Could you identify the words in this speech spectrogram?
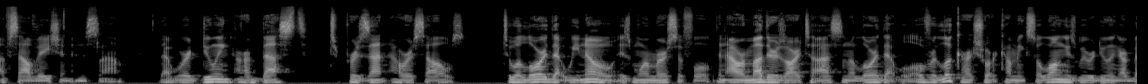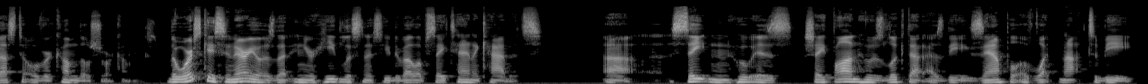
of salvation in Islam, that we're doing our best to present ourselves to a Lord that we know is more merciful than our mothers are to us, and a Lord that will overlook our shortcomings so long as we were doing our best to overcome those shortcomings. The worst case scenario is that in your heedlessness, you develop satanic habits. Uh, Satan, who is shaitan, who is looked at as the example of what not to be,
